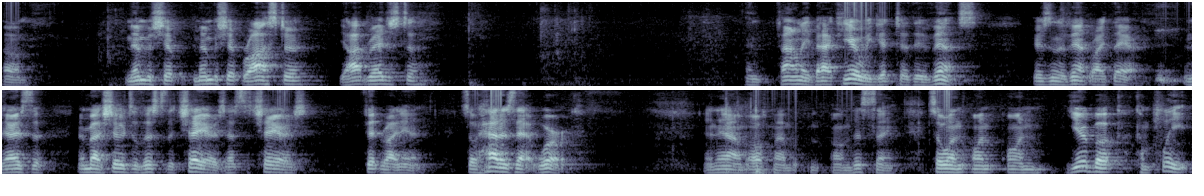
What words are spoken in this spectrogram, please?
um, membership, membership roster, yacht register. And finally, back here, we get to the events. Here's an event right there. And there's the, remember I showed you the list of the chairs, that's the chairs fit right in. So how does that work? And now I'm off my, on this thing. So on, on, on yearbook complete,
